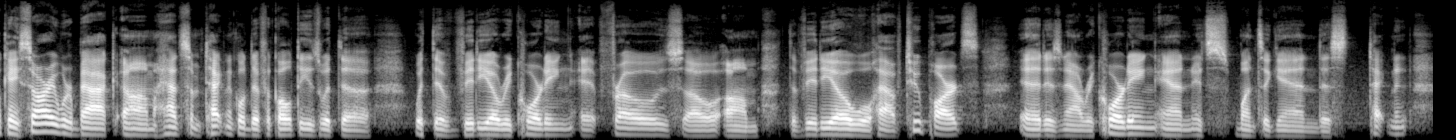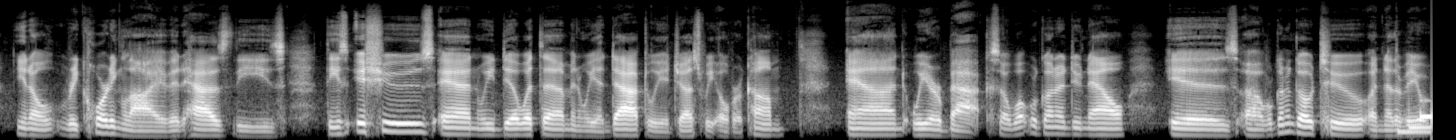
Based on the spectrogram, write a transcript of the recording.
Okay, sorry we're back. Um, I had some technical difficulties with the with the video recording. It froze. So um, the video will have two parts. It is now recording and it's once again this technical you know recording live it has these these issues and we deal with them and we adapt we adjust we overcome and we are back so what we're going to do now is uh, we're going to go to another video.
